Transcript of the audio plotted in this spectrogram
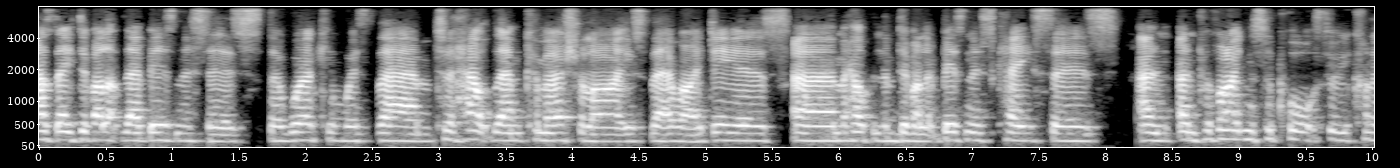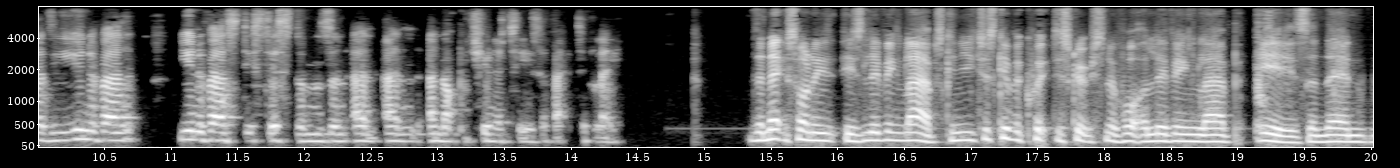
as they develop their businesses. They're working with them to help them commercialize their ideas, um, helping them develop business cases, and, and providing support through kind of the university university systems and, and, and, and opportunities effectively. the next one is, is living labs. Can you just give a quick description of what a living lab is and then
